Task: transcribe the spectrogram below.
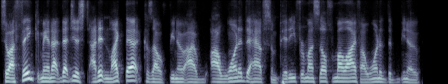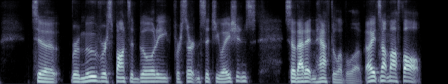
So I think, man, I, that just I didn't like that because I, you know, I I wanted to have some pity for myself in my life. I wanted to, you know, to remove responsibility for certain situations so that I didn't have to level up. It's not my fault.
